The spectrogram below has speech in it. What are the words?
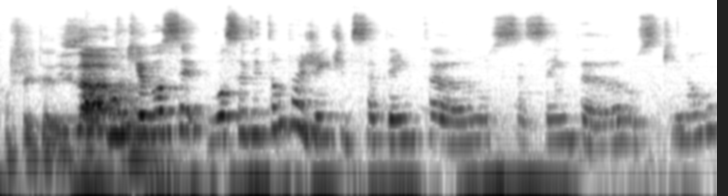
Com certeza. Exato. Porque você, você vê tanta gente de 70 anos, 60 anos, que não.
